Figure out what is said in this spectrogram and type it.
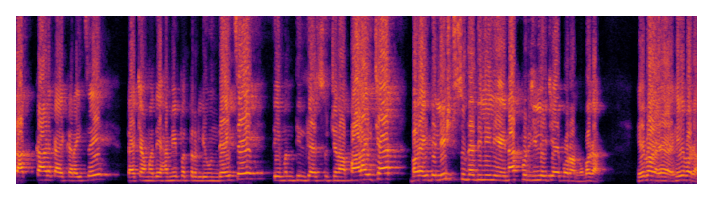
तात्काळ काय करायचंय? त्याच्यामध्ये हमीपत्र लिहून द्यायचंय. ते म्हणतील त्या सूचना पाळायच्या. बघा इथे लिस्ट सुद्धा दिलेली आहे. नागपूर जिल्ह्याची आहे पोरांनो. बघा. हे बघा हे बघा.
